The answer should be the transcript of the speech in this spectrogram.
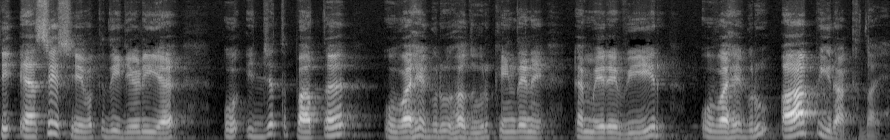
ਤੇ ਐਸੇ ਸੇਵਕ ਦੀ ਜਿਹੜੀ ਹੈ, ਉਹ ਇੱਜ਼ਤ ਪਤ, ਉਹ ਵਾਹਿਗੁਰੂ ਹਜ਼ੂਰ ਕਹਿੰਦੇ ਨੇ ਇਹ ਮੇਰੇ ਵੀਰ, ਉਹ ਵਾਹਿਗੁਰੂ ਆਪ ਹੀ ਰੱਖਦਾ ਹੈ।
